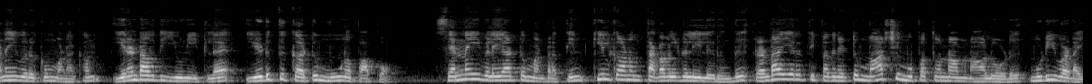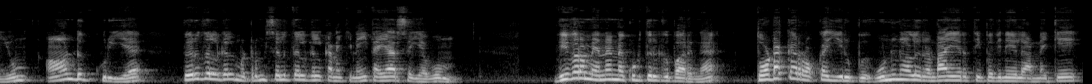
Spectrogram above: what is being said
அனைவருக்கும் வணக்கம். இரண்டாவது யூனிட்ல எடுத்துக்காட்டு மூணை பார்ப்போம். சென்னை விளையாட்டு மன்றத்தின் கீழ்காணும் தகவல்களிலிருந்து ரெண்டாயிரத்தி பதினெட்டு மார்ச் முப்பத்தொன்னாம் நாளோடு முடிவடையும் ஆண்டுக்குரிய பெறுதல்கள் மற்றும் செலுத்தல்கள் கணக்கினை தயார் செய்யவும். விவரம் என்னென்ன கொடுத்துருக்கு பாருங்க. தொடக்க ரொக்க இருப்பு ஒன்று நாலு ரெண்டாயிரத்தி பதினேழு அன்னைக்கு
